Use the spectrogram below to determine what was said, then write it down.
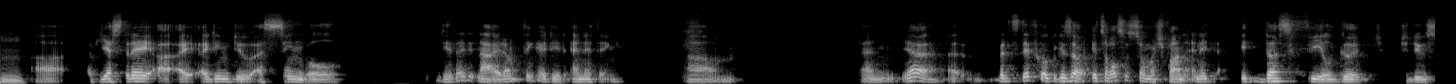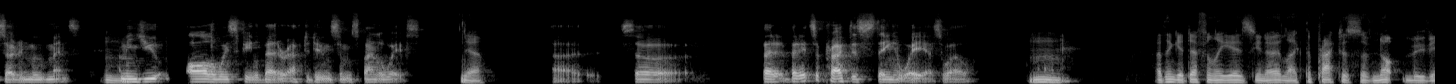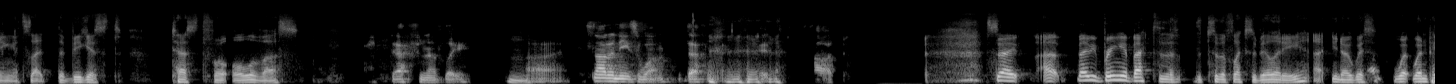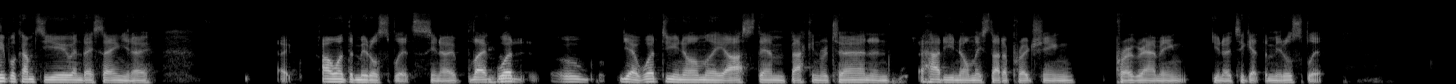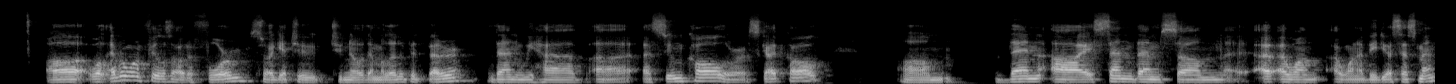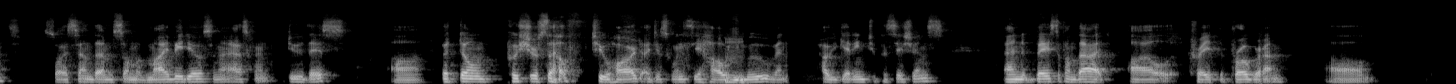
Mm. Uh, like yesterday, I, I didn't do a single. Did I? No, I don't think I did anything. Um, and yeah, uh, but it's difficult because uh, it's also so much fun, and it it does feel good to do certain movements. Mm. I mean, you always feel better after doing some spinal waves. yeah. Uh, so, but but it's a practice staying away as well. Mm. I think it definitely is, you know, like the practice of not moving. It's like the biggest test for all of us. Definitely, Mm. uh, it's not an easy one. Definitely, it's not. so uh, maybe bring it back to the, the to the flexibility. Uh, you know, with wh- when people come to you and they're saying, you know, like, I want the middle splits. You know, like Mhm. what? Yeah, what do you normally ask them back in return, and how do you normally start approaching programming? You know, to get the middle split. Uh, well, everyone fills out a form, so I get to to know them a little bit better. Then we have uh, a Zoom call or a Skype call. Um, then I send them some. I, I want I want a video assessment, so I send them some of my videos, and I ask them do this, uh, but don't push yourself too hard. I just want to see how you Mhm. move and how you get into positions, and based upon that, I'll create the program. Um,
